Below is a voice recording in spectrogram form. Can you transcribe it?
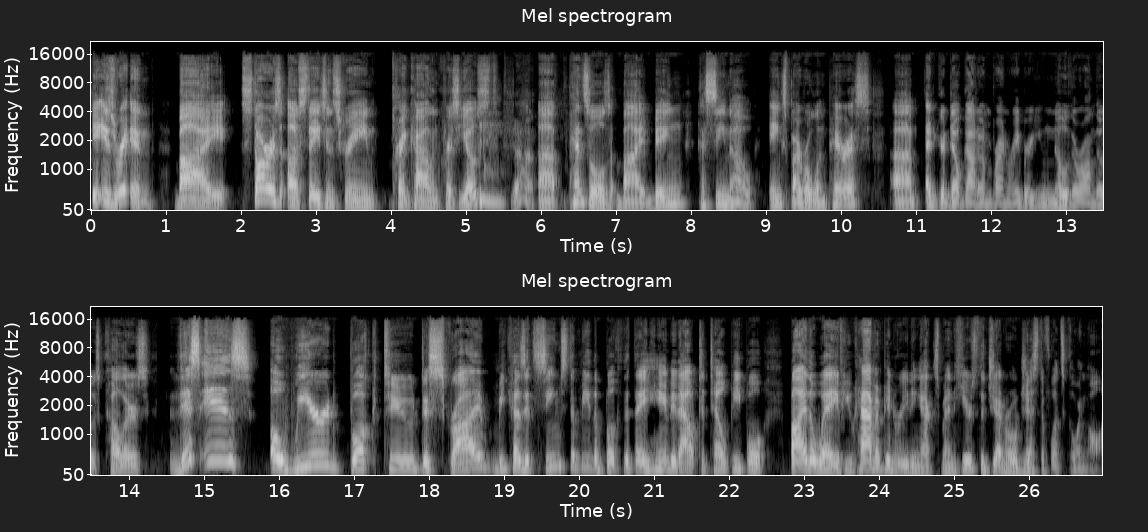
It is written by stars of stage and screen, Craig Kyle and Chris Yost. Yeah, Uh, pencils by Bing Cansino, inks by Roland Paris, um, Edgar Delgado and Brian Reber. You know they're on those colors. This is a weird book to describe because it seems to be the book that they handed out to tell people. By the way, if you haven't been reading X Men, here's the general gist of what's going on.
